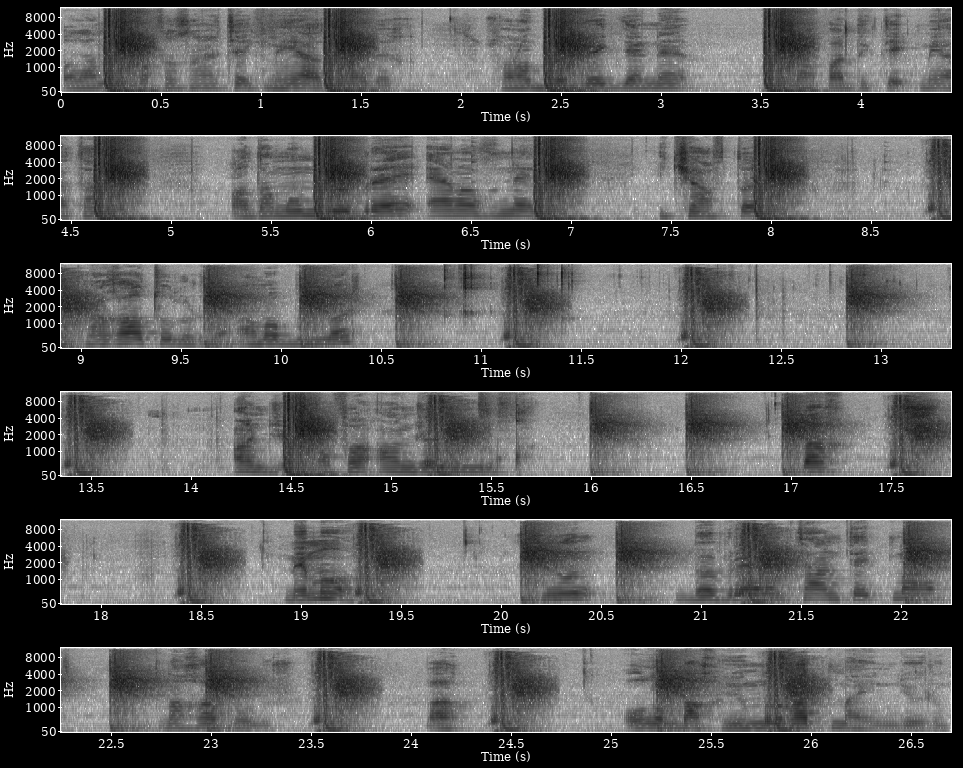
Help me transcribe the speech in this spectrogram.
adamın kafasına tekmeyi atardık. Sonra böbreklerine şey yapardık tekmeyi atardık. Adamın böbreği en az ne? iki hafta nakat olurdu ama bunlar anca kafa anca yumruk. Bak Memo şunun böbreğine bir tane tekme at nakat olur. Bak oğlum bak yumruk atmayın diyorum.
